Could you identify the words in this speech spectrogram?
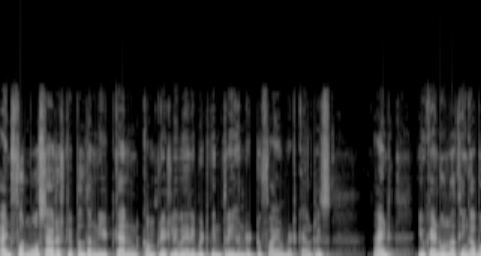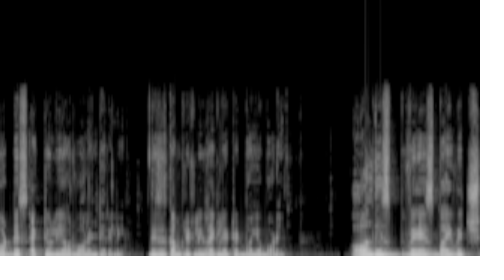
and for most average people, the NEAT can completely vary between 300 to 500 calories. And you can do nothing about this actively or voluntarily. This is completely regulated by your body. All these ways by which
